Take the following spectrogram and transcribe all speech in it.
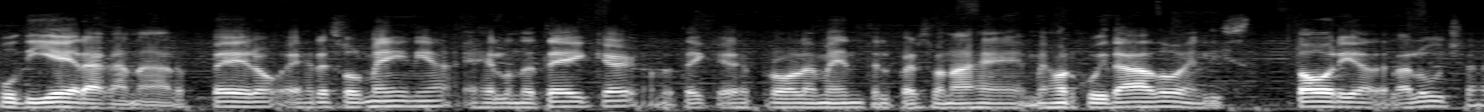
pudiera ganar, pero es WrestleMania, es el Undertaker, Undertaker es probablemente el personaje mejor cuidado en la historia de la lucha,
